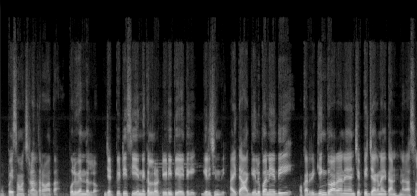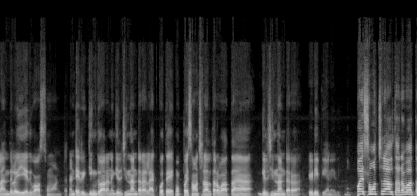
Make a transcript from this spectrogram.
ముప్పై సంవత్సరాల తర్వాత. పులివెందుల్లో. జెడ్పీటీసీ ఎన్నికల్లో టీడీపీ అయితే గెలిచింది. అయితే ఆ గెలుపు అనేది ఒక రిగ్గింగ్ ద్వారానే అని చెప్పి జగన్ అయితే అంటున్నారు. అసలు అందులో ఏది వాస్తవం అంటారు? అంటే రిగ్గింగ్ ద్వారానే గెలిచిందంటారా? లేకపోతే ముప్పై సంవత్సరాల తర్వాత గెలిచిందంటారా టీడీపీ అనేది? ముప్పై సంవత్సరాల తర్వాత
